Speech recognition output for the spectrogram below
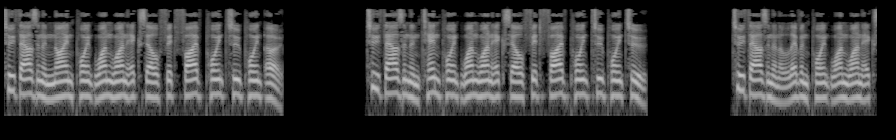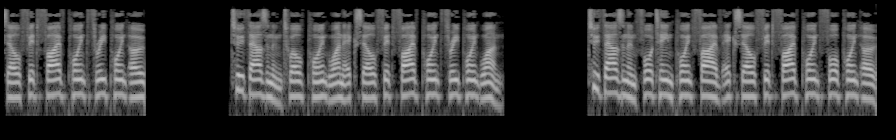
2009.11 XL Fit 5.2.0 2010.11 XL Fit 5.2.2 2011.11 XL Fit 5.3.0 2012.1 XL Fit 5.3.1 2014.5 XL Fit 5.4.0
